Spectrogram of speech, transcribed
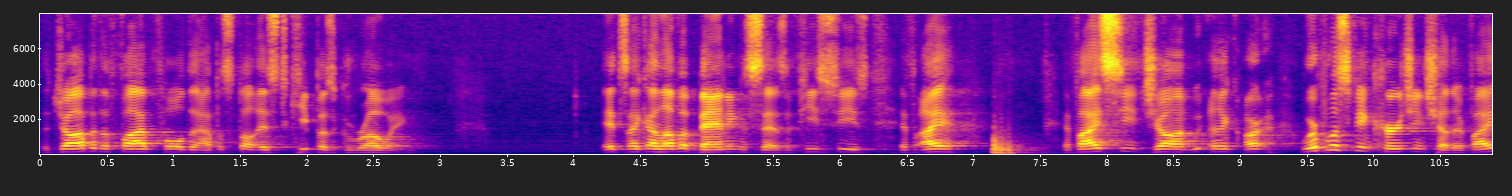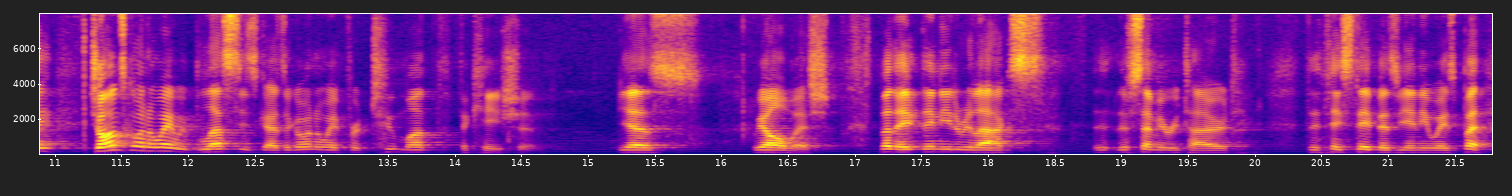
The job of the fivefold apostle is to keep us growing. It's like I love what Banning says. If he sees, if I, if I see John, like our, we're supposed to be encouraging each other. If I, John's going away, we bless these guys. They're going away for two month vacation. Yes, we all wish. But they, they need to relax. They're semi retired. They stay busy anyways. But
